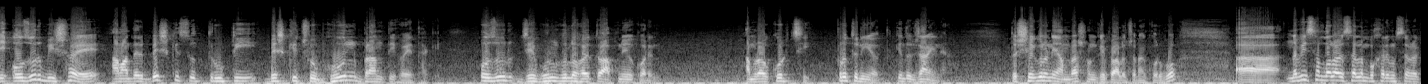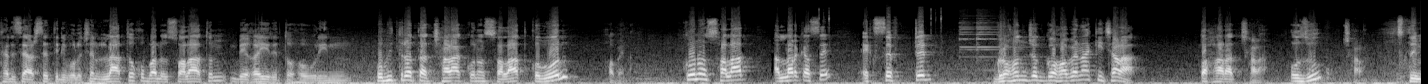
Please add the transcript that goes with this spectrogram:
এই অজুর বিষয়ে আমাদের বেশ কিছু ত্রুটি, বেশ কিছু ভুল ভ্রান্তি হয়ে থাকে। অজুর যে ভুলগুলো হয়তো আপনিও করেন, আমরাও করছি, প্রতিনিয়ত, কিন্তু জানি না। তো সেগুলো নিয়ে আমরা সংক্ষেপে আলোচনা করব। নবী সাল্লা সাল্লাম বুখারি মুসলিমের হাদিসে আসছে, তিনি বলেছেন লাতকবালু সলাতুন বেগাইর তহরিন। পবিত্রতা ছাড়া কোনো সলাৎ কবুল হবে না। কোনো সলাৎ আল্লাহর কাছে অ্যাকসেপ্টেড গ্রহণযোগ্য হবে না, কি ছাড়া? তহারাত ছাড়া। অজু? ছাড়া মুসলিম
